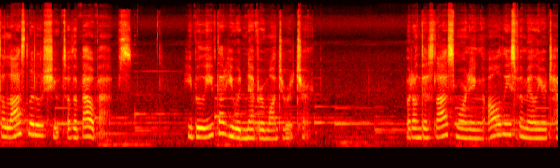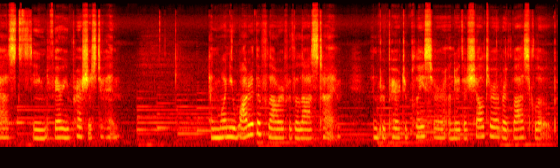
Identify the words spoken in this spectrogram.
the last little shoots of the baobabs. He believed that he would never want to return. But on this last morning, all these familiar tasks seemed very precious to him. And when he watered the flower for the last time and prepared to place her under the shelter of her glass globe,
